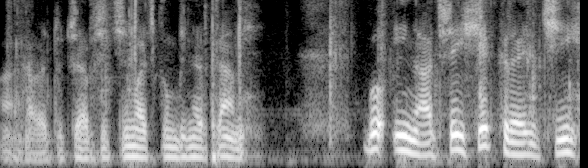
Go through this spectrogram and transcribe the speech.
Ach, ale tu trzeba przytrzymać kombinerkami, bo inaczej się kręci.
